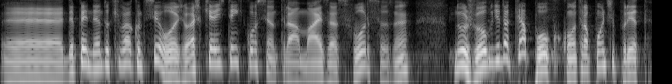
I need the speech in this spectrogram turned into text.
é, dependendo do que vai acontecer hoje. Eu acho que a gente tem que concentrar mais as forças né, no jogo de daqui a pouco, contra a Ponte Preta.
